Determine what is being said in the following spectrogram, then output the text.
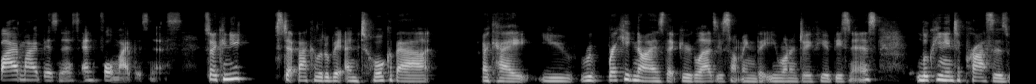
by my business and for my business? So, can you step back a little bit and talk about okay, you re- recognize that Google Ads is something that you want to do for your business. Looking into prices,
